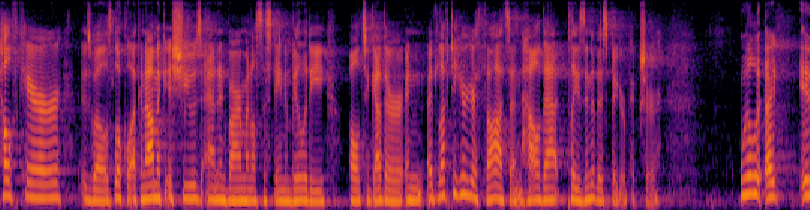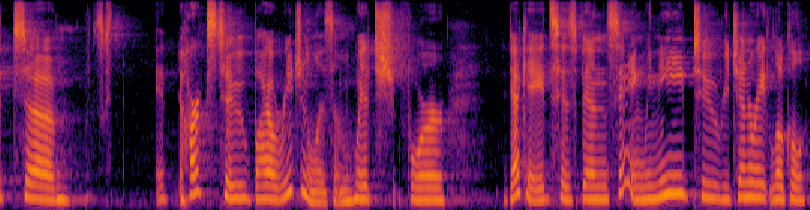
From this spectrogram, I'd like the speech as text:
healthcare as well as local economic issues and environmental sustainability all together. And I'd love to hear your thoughts on how that plays into this bigger picture. Well, I, it. Um it harks to bioregionalism, which for decades has been saying we need to regenerate local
